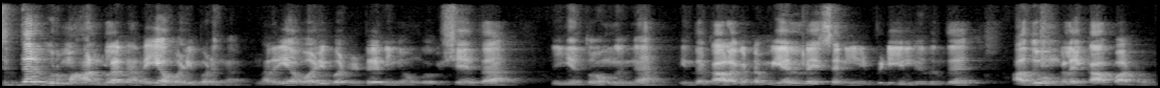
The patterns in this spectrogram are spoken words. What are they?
சித்தர் குரு மகான்களை நிறைய வழிபடுங்க. நிறைய வழிபட்டுட்டு நீங்கள் உங்கள் விஷயத்த நீங்கள் தோங்குங்க இந்த காலகட்டம் ஏழரை சனியின் பிடியில் இருந்து அது உங்களை காப்பாற்றும்.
